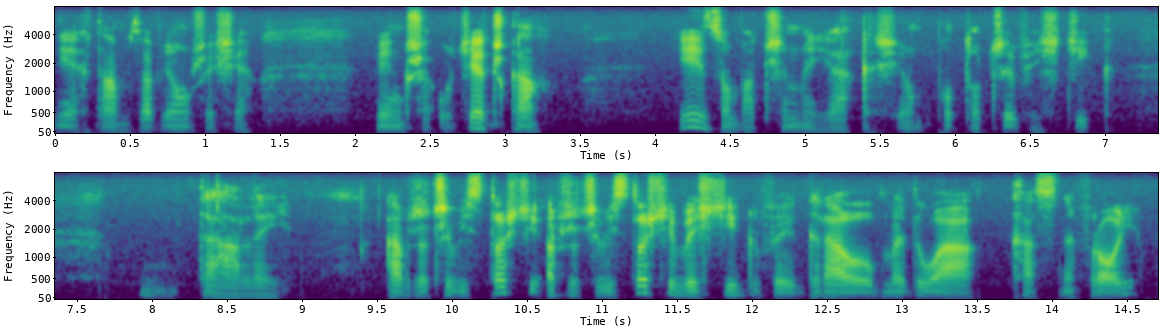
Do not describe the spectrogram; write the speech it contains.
Niech tam zawiąże się większa ucieczka i zobaczymy, jak się potoczy wyścig dalej. A w rzeczywistości, a w rzeczywistości wyścig wygrał Medua Casnefroy, e,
